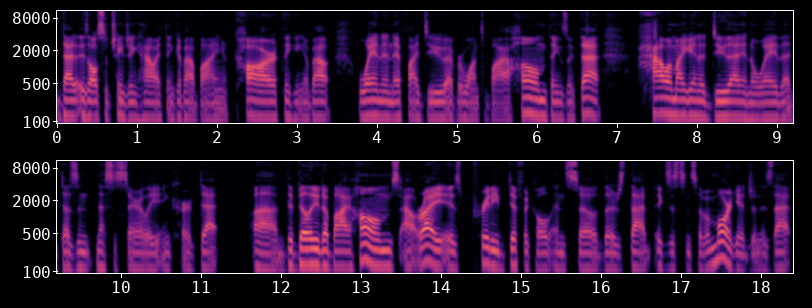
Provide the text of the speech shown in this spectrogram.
that is also changing how I think about buying a car, thinking about when and if I do ever want to buy a home, things like that. How am I going to do that in a way that doesn't necessarily incur debt? Uh, the ability to buy homes outright is pretty difficult. And so there's that existence of a mortgage. And is that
